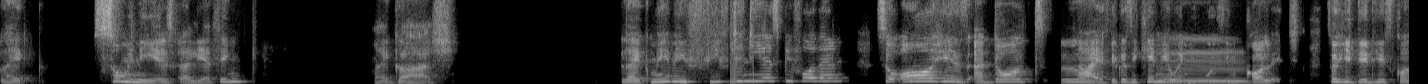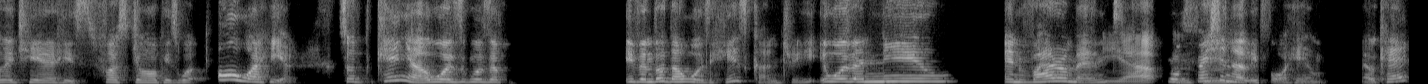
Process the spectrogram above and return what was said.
like so many years early. I think, my gosh, like maybe 15 years before then. So all his adult life, because he came here when he was in Mm. college. So he did his college here, his first job, his work, all were here. So Kenya was was a even though that was his country, it was a new environment Yep. mhm. professionally for him. Okay.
